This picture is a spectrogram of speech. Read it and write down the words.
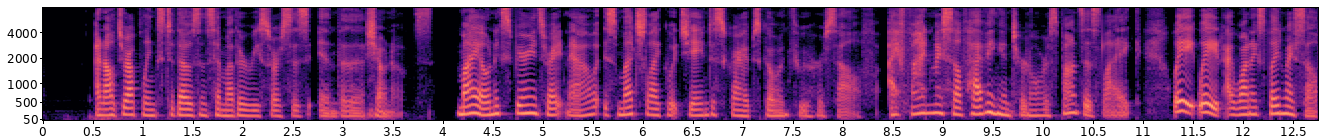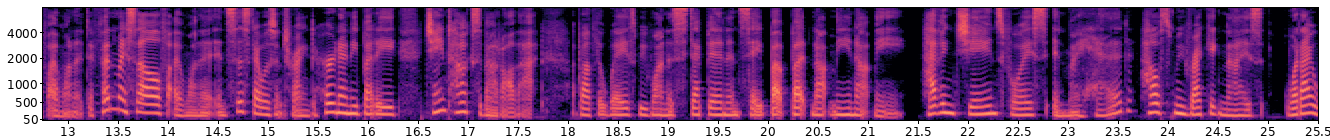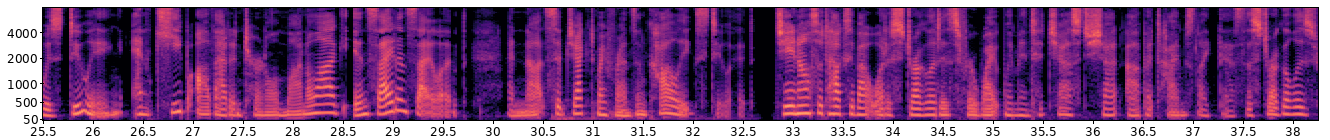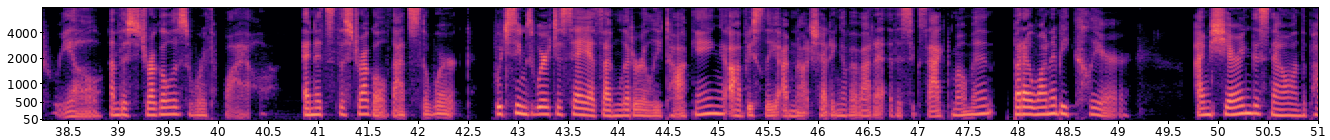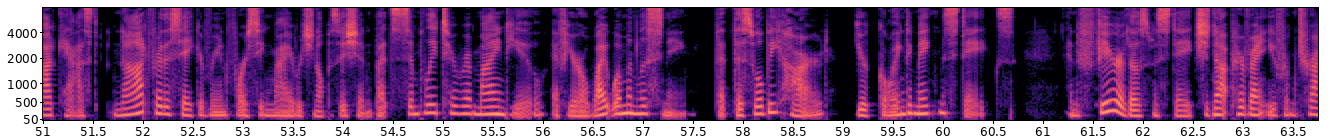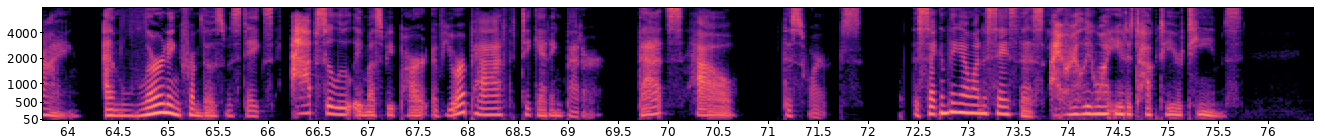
And I'll drop links to those and some other resources in the show notes. My own experience right now is much like what Jane describes going through herself. I find myself having internal responses like, wait, wait, I want to explain myself. I want to defend myself. I want to insist I wasn't trying to hurt anybody. Jane talks about all that, about the ways we want to step in and say, but, but, not me, not me. Having Jane's voice in my head helps me recognize what I was doing and keep all that internal monologue inside and silent and not subject my friends and colleagues to it. Jane also talks about what a struggle it is for white women to just shut up at times like this. The struggle is real and the struggle is worthwhile. And it's the struggle, that's the work. Which seems weird to say as I'm literally talking. Obviously, I'm not shutting up about it at this exact moment, but I want to be clear. I'm sharing this now on the podcast, not for the sake of reinforcing my original position, but simply to remind you, if you're a white woman listening, that this will be hard. You're going to make mistakes and fear of those mistakes should not prevent you from trying. And learning from those mistakes absolutely must be part of your path to getting better. That's how this works. The second thing I want to say is this. I really want you to talk to your teams,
